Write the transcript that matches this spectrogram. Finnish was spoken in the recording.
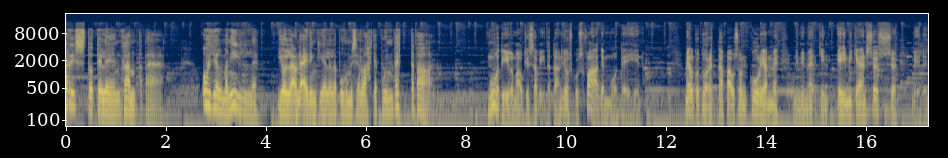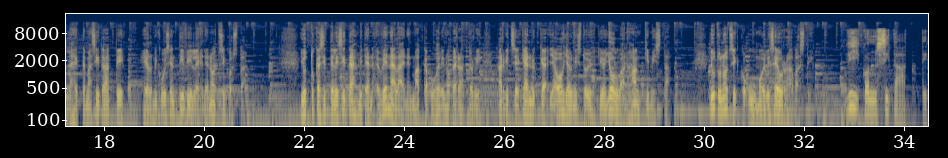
Aristoteleen kantapää. Ohjelma niille, joilla on äidinkielellä puhumisen lahja kuin vettä vaan. Muotiilmauksissa viitataan joskus vaatemuoteihin. Melko tuore tapaus on kuulijamme nimimerkin Ei mikään sössö meille lähettämä sitaatti helmikuisen Tivilehden otsikosta. Juttu käsitteli sitä, miten venäläinen matkapuhelinoperaattori harkitsee kännykkä- ja ohjelmistoyhtiö Jollan hankkimista. Jutun otsikko uumoili seuraavasti. Viikon sitaatti.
